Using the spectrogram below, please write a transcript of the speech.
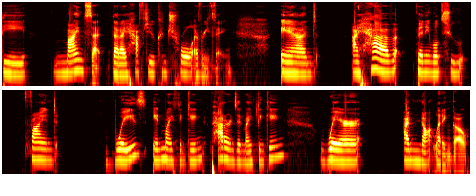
the mindset that I have to control everything. And I have been able to find ways in my thinking, patterns in my thinking, where I'm not letting go,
